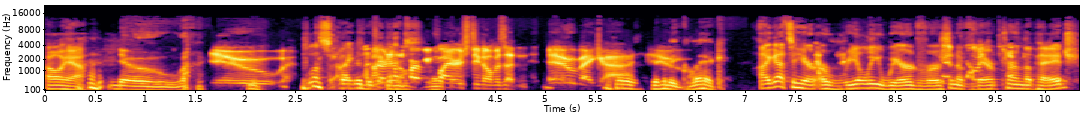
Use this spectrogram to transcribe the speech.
Oh yeah. no. No. Plus, I, I turned on Harvey Fierstein all of a sudden. Oh my god. Jiminy Glick. I got to hear a really weird version of their Turn the Page.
